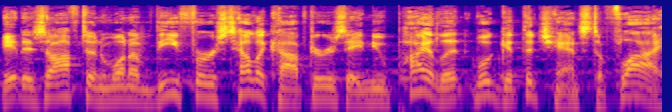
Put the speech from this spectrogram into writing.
it is often one of the first helicopters a new pilot will get the chance to fly.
